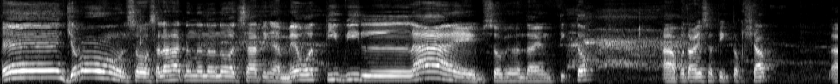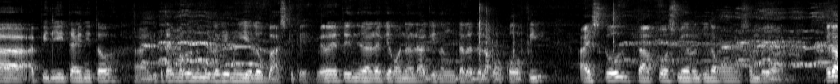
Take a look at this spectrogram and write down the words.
And John! So, sa lahat ng nanonood sa ating uh, Mewa TV Live. So, meron tayong TikTok. Ah, punta kayo sa TikTok shop. Ah, affiliate tayo nito. Ah, hindi pa tayo marunong maglagay ng yellow basket eh. Pero ito yung nilalagyan ko na lagi ng daladala kong coffee. Ice cold. Tapos, meron din akong sambayan. Ito.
